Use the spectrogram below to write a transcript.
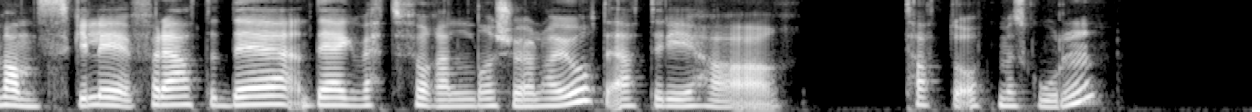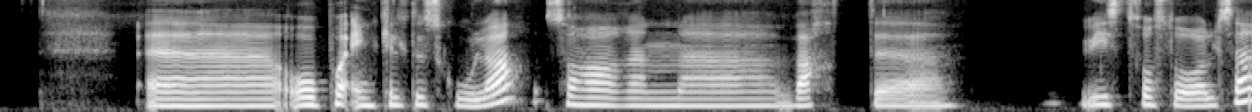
vanskelig. For det, at det, det jeg vet foreldre sjøl har gjort, er at de har tatt det opp med skolen. Eh, og på enkelte skoler så har en eh, vært eh, vist forståelse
